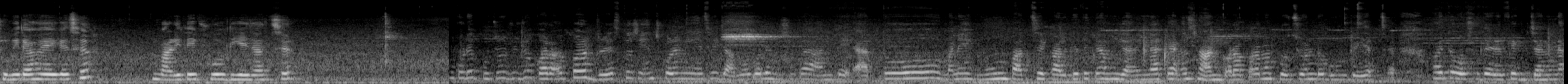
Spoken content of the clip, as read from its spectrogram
সুবিধা হয়ে গেছে। বাড়িতেই ফুল দিয়ে যাচ্ছে। করে পুজো টুজো করার পর ড্রেস তো চেঞ্জ করে নিয়েছি, যাব বলে মিশিকা আনতে। এত মানে ঘুম পাচ্ছে, কালকে থেকে আমি জানি না কেন স্নান করার পর আমার প্রচণ্ড ঘুম পেয়ে যাচ্ছে। হয়তো ওষুধের এফেক্ট জানি না,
